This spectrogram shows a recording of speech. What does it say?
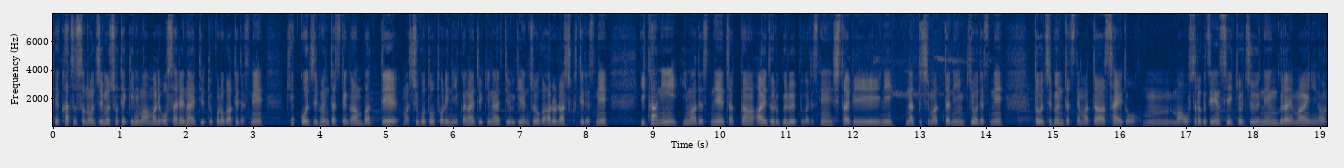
で、かつその事務所的にもあまり押されないというところがあってですね、結構自分たちで頑張って、まあ、仕事を取りに行かないといけないという現状があるらしくてですねいかに今ですね若干アイドルグループがですね下火になってしまった人気をですね自分たちでまた再度、うんまあ、おそらく全盛期を10年ぐらい前には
